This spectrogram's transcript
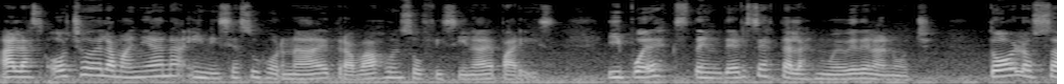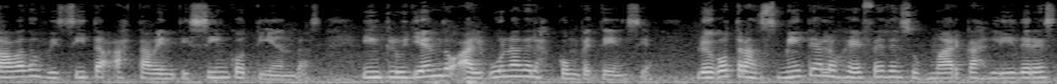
A las 8 de la mañana inicia su jornada de trabajo en su oficina de París y puede extenderse hasta las 9 de la noche. Todos los sábados visita hasta 25 tiendas, incluyendo algunas de las competencias. Luego transmite a los jefes de sus marcas líderes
